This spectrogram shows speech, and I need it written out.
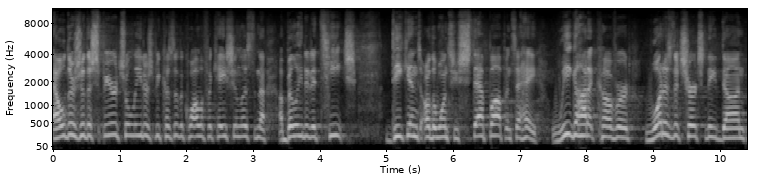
Elders are the spiritual leaders because of the qualification list and the ability to teach. Deacons are the ones who step up and say, hey, we got it covered. What does the church need done?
